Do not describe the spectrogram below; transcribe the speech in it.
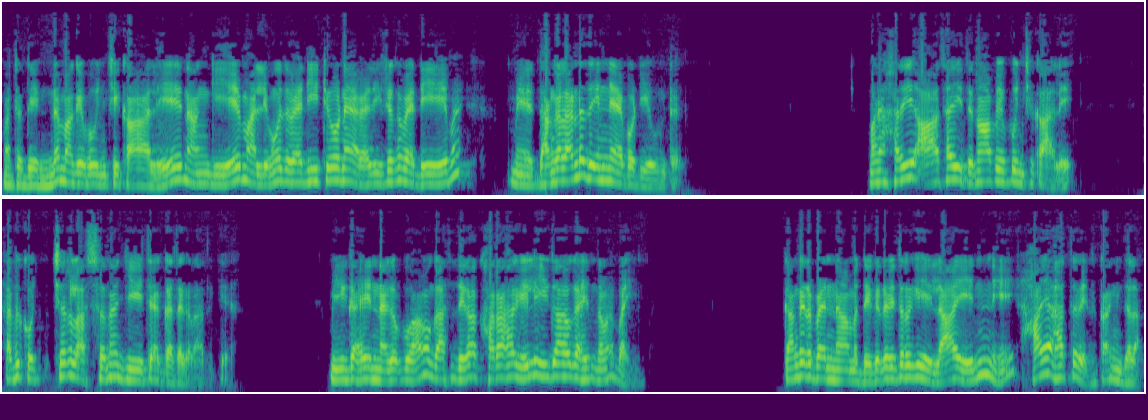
මට දෙන්න මගේ පුංචි කාලේ නංගියේ මල්ලි මොකද වැඩි හිටියෝ නෑ. වැඩි හිටියක වැඩේම මේ දඟලන්න දෙන්නේ නෑ පොඩි උන්ට මම හරි ආසයි හිතනවා අපේ පුංචි කාලේ. අපි කොච්චර ලස්සන ජීවිතයක් ගත කරාද කියලා. මේ ගහෙන් නැගපුවාම ගස් දෙකක් හරහා ගිහලා ඊගාව ගහෙන් තමයි බහින්නේ ගඟට පැන්නාම දෙකට විතර ගිහලා එන්නේ 6 7 වෙනකන් ඉඳලා.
